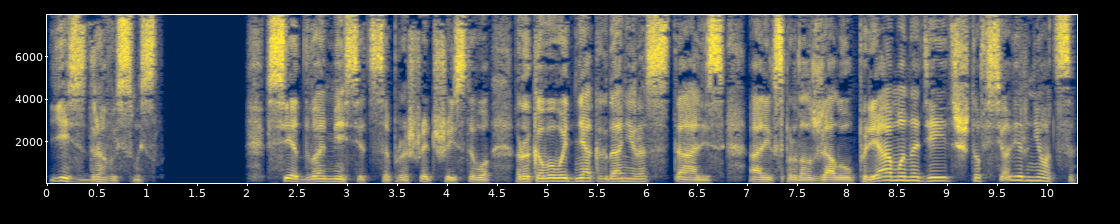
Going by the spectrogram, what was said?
есть здравый смысл. Все два месяца, прошедшие с того рокового дня, когда они расстались, Алекс продолжала упрямо надеяться, что все вернется.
